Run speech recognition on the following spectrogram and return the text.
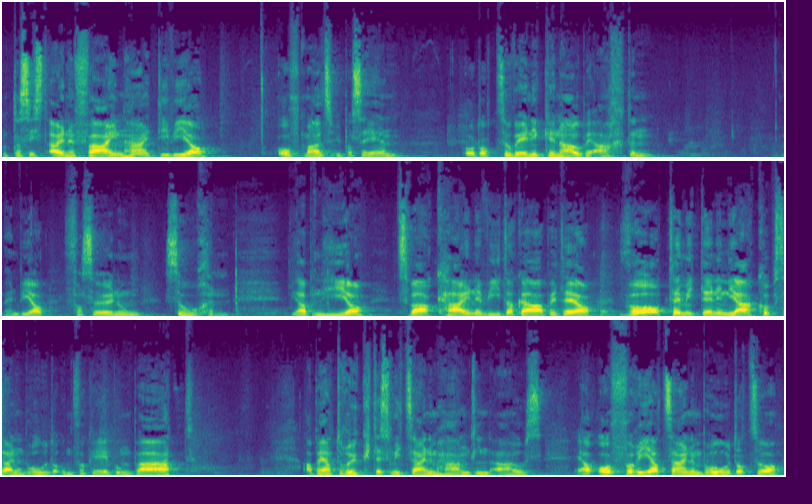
Und das ist eine Feinheit, die wir oftmals übersehen oder zu wenig genau beachten, wenn wir Versöhnung suchen. Wir haben hier zwar keine Wiedergabe der Worte, mit denen Jakob seinen Bruder um Vergebung bat, aber er drückt es mit seinem Handeln aus. Er offeriert seinem Bruder zur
